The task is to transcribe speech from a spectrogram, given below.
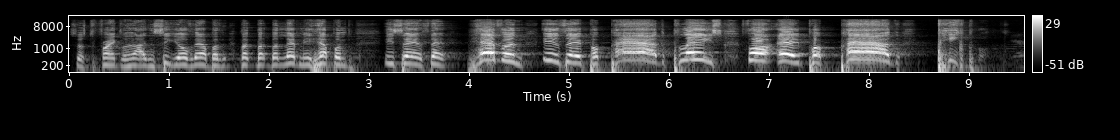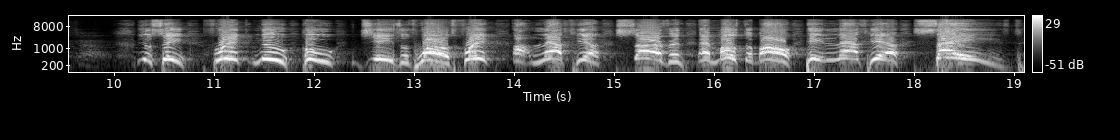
Sister Franklin, I didn't see you over there, but, but, but, but let me help him. He says that heaven is a prepared place for a prepared people. You see, Frank knew who Jesus was. Frank uh, left here serving, and most of all, he left here saved.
